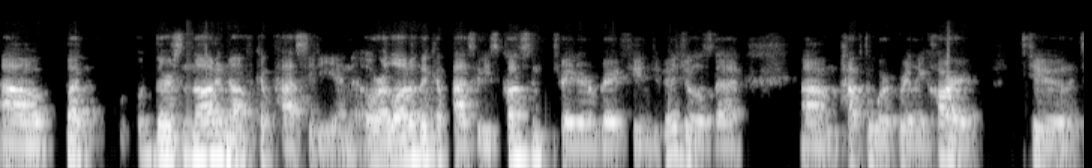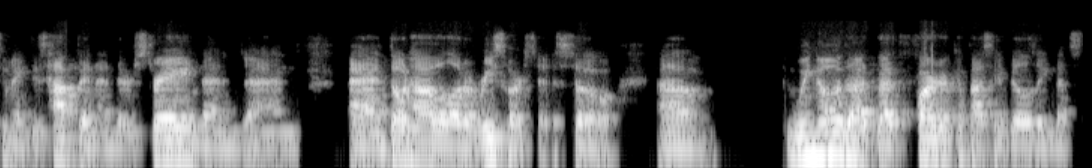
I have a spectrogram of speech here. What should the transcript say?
Uh, but there's not enough capacity and or a lot of the capacity is concentrated on very few individuals that um, have to work really hard to to make this happen and they're strained and and and don't have a lot of resources so um, we know that that further capacity building that's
